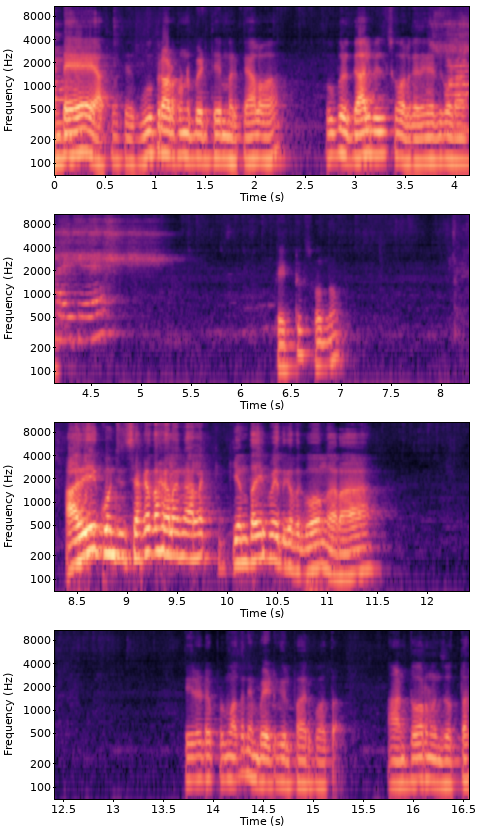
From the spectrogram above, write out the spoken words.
అంటే అసలు ఊపిరి ఆడకుండా పెడితే మరి పేలవా? ఊపిరి గాలి పీల్చుకోవాలి కదా అది కూడా. పెట్టు చూద్దాం. అది కొంచెం చెక్క తగలంగా కింద అయిపోయింది కదా గోంగార. పేరేటప్పుడు మాత్రం నేను బయటకు వెళ్ళి పారిపోతా. ఆ దూరం నుంచి వస్తా.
